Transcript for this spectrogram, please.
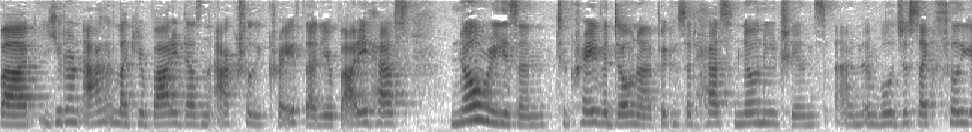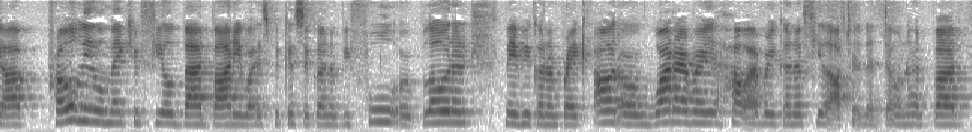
But you don't act like your body doesn't actually crave that. Your body has no reason to crave a donut because it has no nutrients and it will just like fill you up. Probably will make you feel bad body wise because you're gonna be full or bloated. Maybe you're gonna break out or whatever, however you're gonna feel after that donut. But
